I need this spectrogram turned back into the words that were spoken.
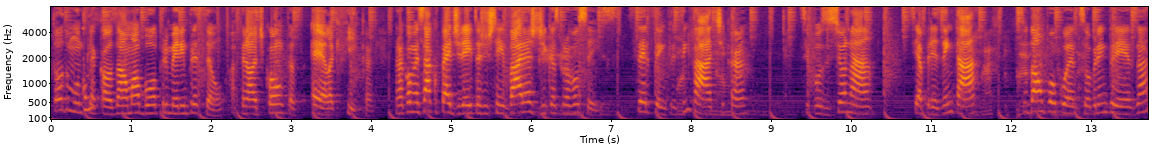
Todo mundo quer causar uma boa primeira impressão. Afinal de contas, é ela que fica. Para começar com o pé direito, a gente tem várias dicas para vocês. Ser sempre simpática, se posicionar, se apresentar, estudar um pouco antes sobre a empresa,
